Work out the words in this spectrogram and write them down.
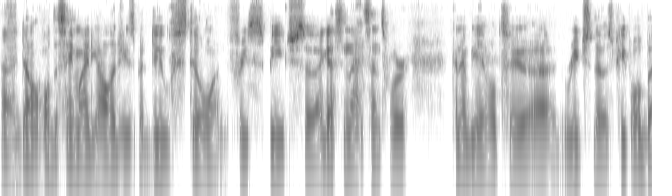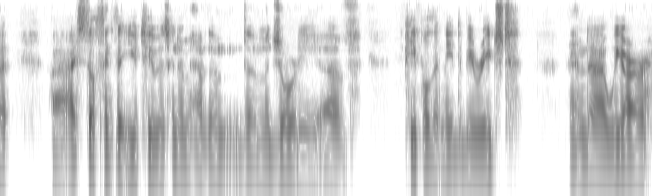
uh, don't hold the same ideologies but do still want free speech. So I guess in that sense, we're going to be able to uh, reach those people. But uh, I still think that YouTube is going to have the, the majority of people that need to be reached. And uh, we are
